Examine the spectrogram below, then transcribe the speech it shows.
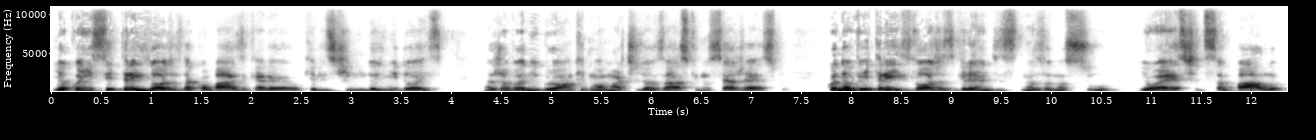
e eu conheci três lojas da Cobase, que era o que eles tinham em 2002, na Giovanni Gronk, no Walmart de Osasco e no CEAGESP. Quando eu vi três lojas grandes na Zona Sul e Oeste de São Paulo,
